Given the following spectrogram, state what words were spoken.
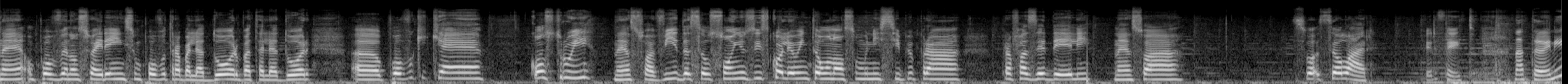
né? O povo venezuelense, um povo trabalhador, batalhador, uh, o povo que quer construir né, sua vida, seus sonhos e escolheu então o nosso município para fazer dele né, sua, sua, seu lar. Perfeito. Natane?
